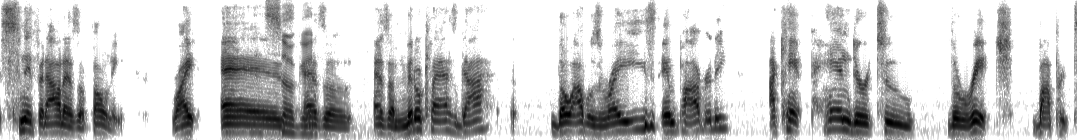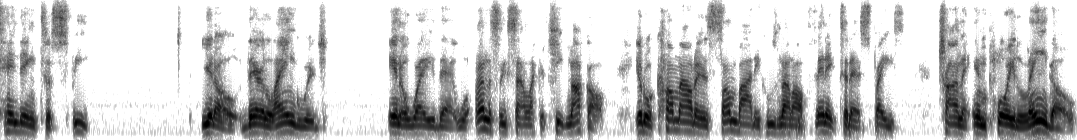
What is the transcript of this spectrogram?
sniff it out as a phony, right? As so as a as a middle class guy, though I was raised in poverty, I can't pander to the rich by pretending to speak, you know, their language in a way that will honestly sound like a cheap knockoff. It'll come out as somebody who's not authentic to that space, trying to employ lingo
